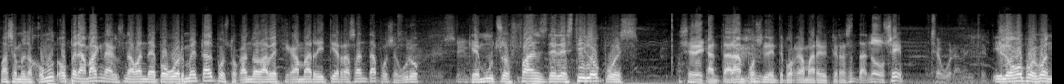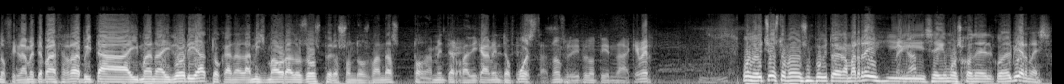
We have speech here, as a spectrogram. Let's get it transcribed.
más o menos común. Ópera Magna, que es una banda de power metal, pues tocando a la vez que Gamma Ray y Tierra Santa, pues seguro que muchos fans del estilo, pues se decantarán posiblemente por Gamma Ray y Tierra Santa, no lo sé. Seguramente. Y luego, pues bueno, finalmente para cerrar, Vita, Imana y Doria tocan a la misma hora los dos, pero son dos bandas totalmente radicalmente opuestas, ¿no? En principio no tienen nada que ver. Bueno, dicho esto, vamos un poquito de Gamma Ray y Venga. seguimos con el, con el viernes.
